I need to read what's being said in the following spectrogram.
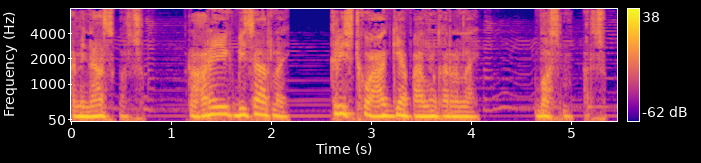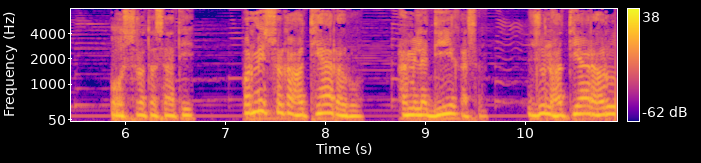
हामी नाश गर्छौँ। हरेक विचारलाई क्रिस्टको आज्ञा पालन गर्नलाई बस्नु पर्छ हो श्रोता साथी परमेश्वरका हतियारहरू हामीलाई दिएका छन्। जुन हतियारहरू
